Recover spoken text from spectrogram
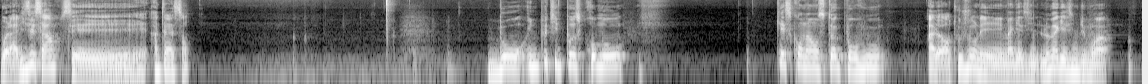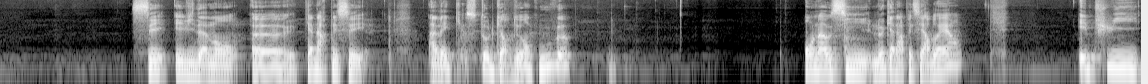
Voilà, lisez ça, c'est intéressant. Bon, une petite pause promo. Qu'est-ce qu'on a en stock pour vous? Alors, toujours les magazines. Le magazine du mois, c'est évidemment euh, Canard PC avec Stalker 2 en couve. On a aussi le Canard PC Hardware. Et puis,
